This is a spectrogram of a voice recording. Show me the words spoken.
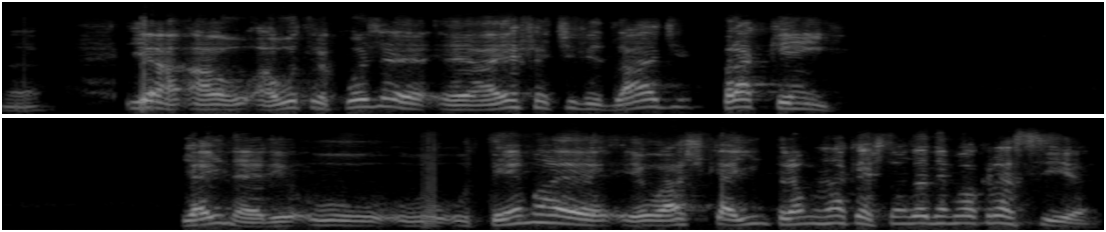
Né? E a, a, a, outra coisa é, é a efetividade para quem? E aí, Nery, o, o, o, tema é, eu acho que aí entramos na questão da democracia.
